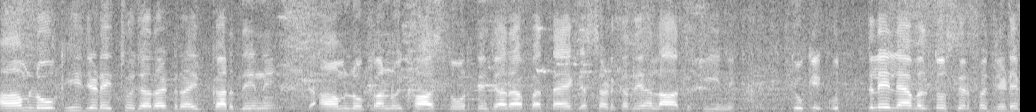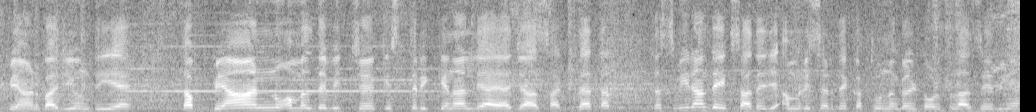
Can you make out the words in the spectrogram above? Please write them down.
ਆਮ ਲੋਕ ਹੀ ਜਿਹੜੇ ਇੱਥੋਂ ਜ਼ਿਆਦਾ ਡਰਾਈਵ ਕਰਦੇ ਨੇ ਤੇ ਆਮ ਲੋਕਾਂ ਨੂੰ ਹੀ ਖਾਸ ਤੌਰ ਤੇ ਜ਼ਿਆਦਾ ਪਤਾ ਹੈ ਕਿ ਸੜਕ ਦੇ ਹਾਲਾਤ ਕੀ ਨੇ। ਕਿਉਂਕਿ ਉੱਤਲੇ ਲੈਵਲ ਤੋਂ ਸਿਰਫ ਜਿਹੜੇ ਬਿਆਨਬਾਜ਼ੀ ਹੁੰਦੀ ਹੈ, ਤਾਂ ਬਿਆਨ ਨੂੰ ਅਮਲ ਦੇ ਵਿੱਚ ਕਿਸ ਤਰੀਕੇ ਨਾਲ ਲਿਆਇਆ ਜਾ ਸਕਦਾ ਤਾਂ ਤਸਵੀਰਾਂ ਦੇਖ ਸਕਦੇ ਜੇ ਅੰਮ੍ਰਿਤਸਰ ਦੇ ਕੱਥੂ ਨੰਗਲ ਟੋਲ ਪਲਾਜ਼ੇ ਦੀਆਂ,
